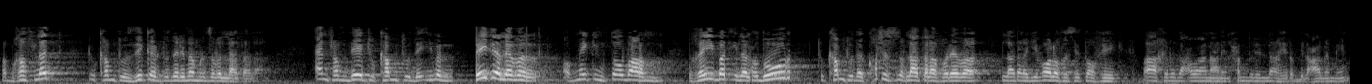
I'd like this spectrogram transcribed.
From ghaflat to come to zikr, to the remembrance of Allah Ta'ala. And from there to come to the even greater level of making tawbah from ghaibat ila al-hudur to come to the consciousness of Allah Ta'ala forever. Allah Ta'ala give all of us the tawfiq. Wa akhiru da'wana alhamdulillahi rabbil alameen.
